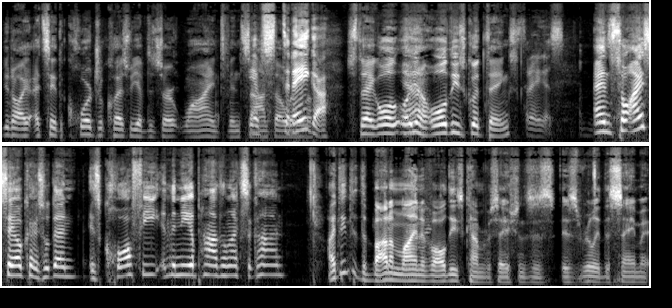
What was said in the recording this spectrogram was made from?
you know, I- I'd say the cordial class. We have dessert wines, Vinsanto, and, Strega. Strega, all, all, you know, all these good things. Strega. And so I say, okay, so then is coffee in the Neapolitan lexicon? I think that the bottom line of all these conversations is is really the same. I,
